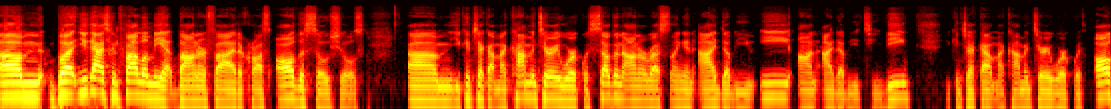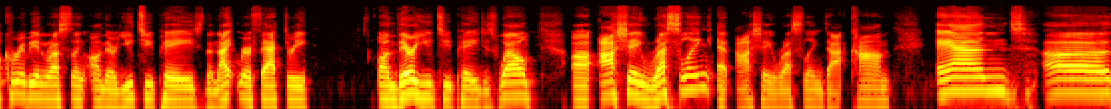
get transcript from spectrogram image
Um, but you guys can follow me at Bonnerfied across all the socials. Um, you can check out my commentary work with Southern Honor Wrestling and IWE on IWTV. You can check out my commentary work with All Caribbean Wrestling on their YouTube page, The Nightmare Factory on their YouTube page as well. Uh, Ashe Wrestling at AsheWrestling.com. And uh,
